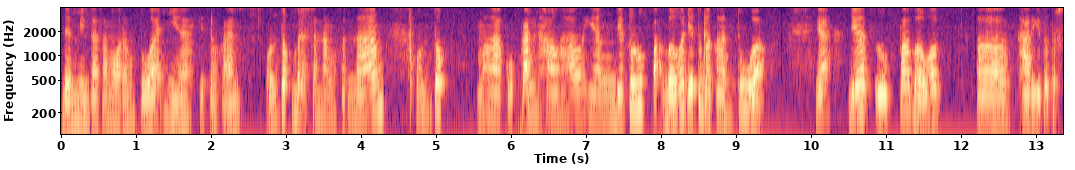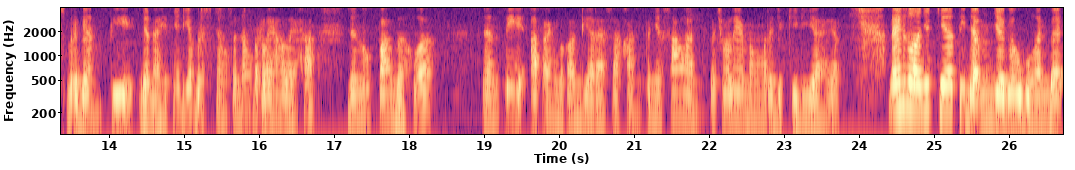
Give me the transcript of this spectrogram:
dan minta sama orang tuanya gitu kan. Untuk bersenang-senang untuk melakukan hal-hal yang dia tuh lupa bahwa dia tuh bakalan tua ya dia lupa bahwa uh, hari itu terus berganti dan akhirnya dia bersenang-senang berleha-leha dan lupa bahwa nanti apa yang bakal dia rasakan penyesalan kecuali emang rezeki dia ya. Dan yang selanjutnya tidak menjaga hubungan ba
